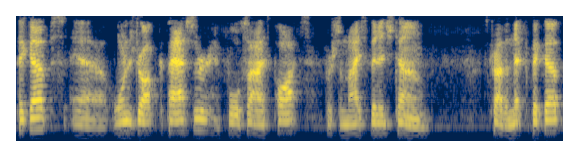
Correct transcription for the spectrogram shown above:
pickups, uh, orange drop capacitor, and full-size pots for some nice vintage tone. Let's try the neck pickup.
